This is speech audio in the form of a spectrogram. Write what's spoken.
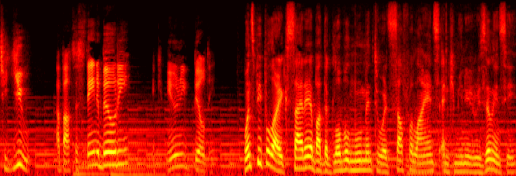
to you about sustainability community building. Once people are excited about the global movement towards self-reliance and community resiliency,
